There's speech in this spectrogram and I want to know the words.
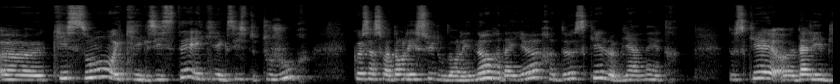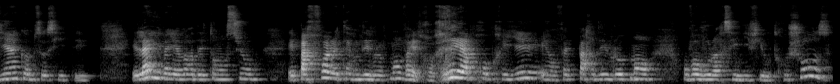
euh, qui sont et qui existaient et qui existent toujours, que ce soit dans les Suds ou dans les Nord d'ailleurs, de ce qu'est le bien-être de ce qu'est d'aller bien comme société. Et là, il va y avoir des tensions. Et parfois, le terme développement va être réapproprié. Et en fait, par développement, on va vouloir signifier autre chose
